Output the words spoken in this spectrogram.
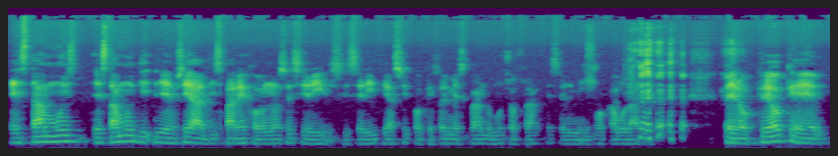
está muy, está muy, o sea, disparejo. No sé si, si se dice así porque estoy mezclando mucho francés en mi vocabulario. Pero creo que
